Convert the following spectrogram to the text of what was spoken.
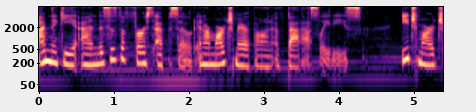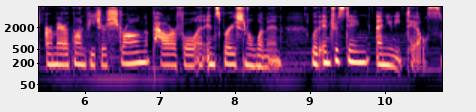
I'm Nikki, and this is the first episode in our March marathon of Badass Ladies. Each March, our marathon features strong, powerful, and inspirational women with interesting and unique tales.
